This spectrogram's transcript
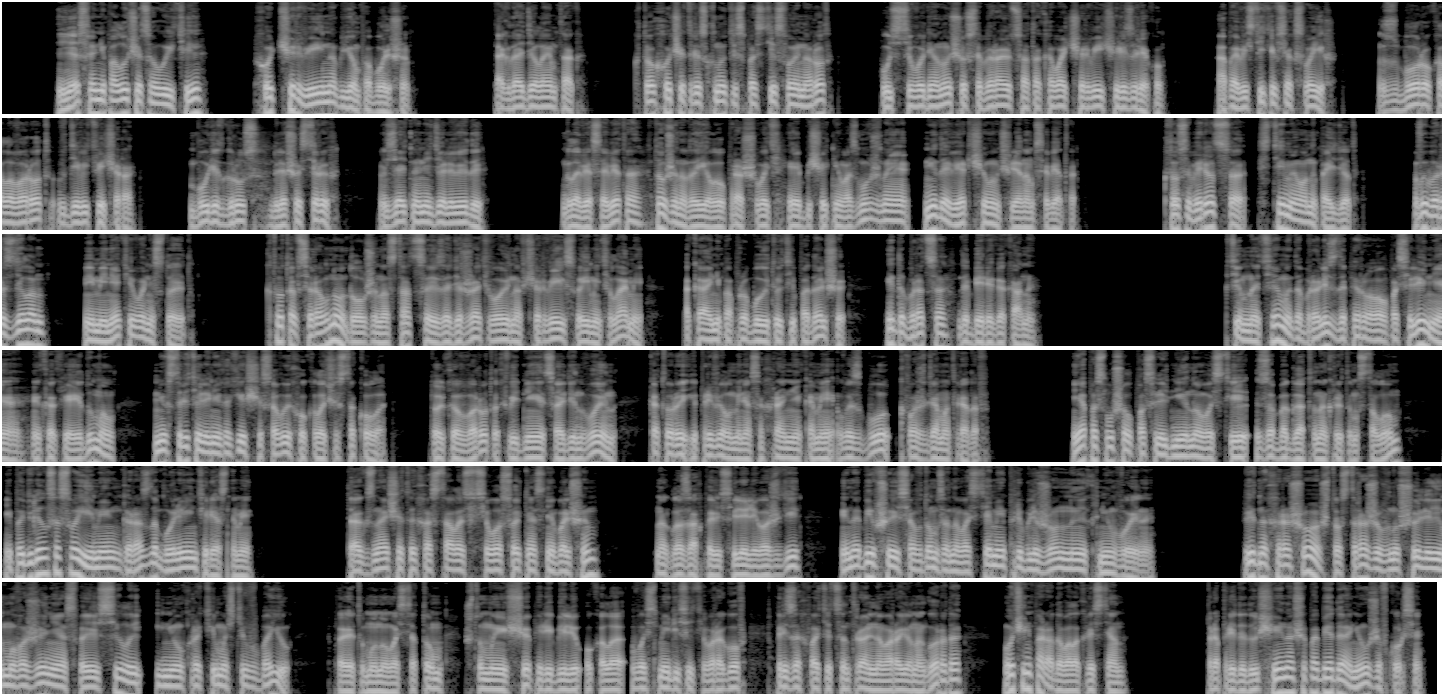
Если не получится уйти, хоть червей набьем побольше. Тогда делаем так. Кто хочет рискнуть и спасти свой народ — Пусть сегодня ночью собираются атаковать червей через реку. Оповестите всех своих. Сбор около ворот в девять вечера. Будет груз для шестерых. Взять на неделю еды. Главе совета тоже надоело упрашивать и обещать невозможное недоверчивым членам совета. Кто соберется, с теми он и пойдет. Выбор сделан, и менять его не стоит. Кто-то все равно должен остаться и задержать воинов-червей своими телами, пока они попробуют уйти подальше и добраться до берега Каны. К темноте мы добрались до первого поселения и, как я и думал, не встретили никаких часовых около чистокола. Только в воротах виднеется один воин, который и привел меня с охранниками в избу к вождям отрядов. Я послушал последние новости за богато накрытым столом и поделился своими, гораздо более интересными. Так значит, их осталось всего сотня с небольшим? На глазах повеселели вожди и набившиеся в дом за новостями приближенные к ним воины. Видно хорошо, что стражи внушили им уважение своей силой и неукротимостью в бою, поэтому новость о том, что мы еще перебили около 80 врагов при захвате центрального района города, очень порадовала крестьян. Про предыдущие наши победы они уже в курсе.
